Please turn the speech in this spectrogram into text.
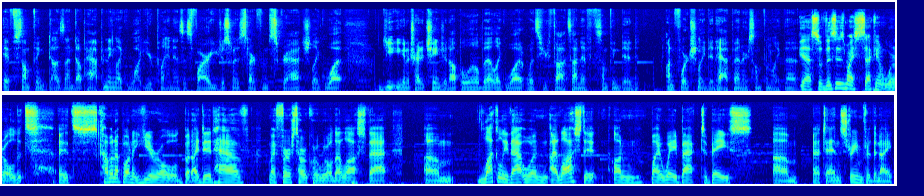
if something does end up happening, like what your plan is as far? Are you just going to start from scratch? Like, what you you going to try to change it up a little bit? Like, what what's your thoughts on if something did unfortunately did happen or something like that? Yeah, so this is my second world. It's it's coming up on a year old, but I did have my first hardcore world. I lost that. Um, luckily, that one I lost it on my way back to base um, uh, to end stream for the night.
